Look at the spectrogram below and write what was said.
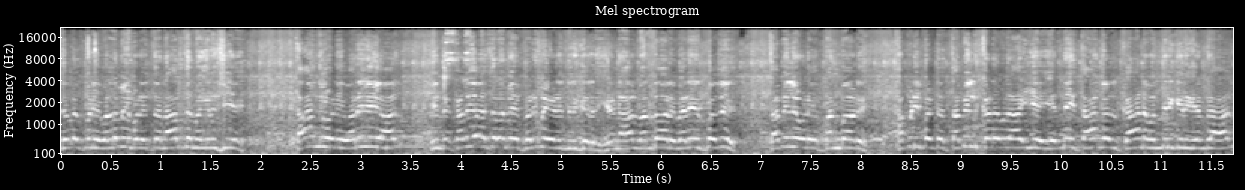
சொல்லக்கூடிய வல்லமை படைத்த நாரத மகிழ்ச்சியை தாங்களுடைய வருகையால் இந்த கலிகா தலைமை பெருமை அடைந்திருக்கிறது. ஏனால் வந்தாறு வரவேற்பது தமிழனுடைய பண்பாடு. அப்படிப்பட்ட தமிழ் கடவுளாகிய என்னை தாங்கள் காண வந்திருக்கிறீர்கள் என்றால்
